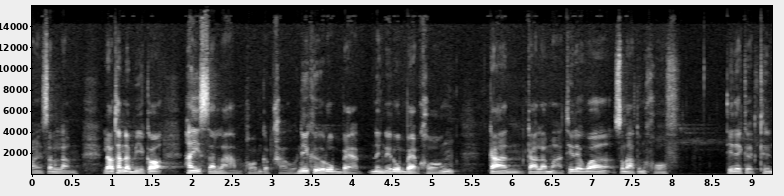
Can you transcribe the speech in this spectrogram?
านสลัมแล้วท่านนบีก็ให้สลามพร้อมกับเขา นี่คือรูปแบบหนึ่งในรูปแบบของการการละหมาดที่เรียกว่าสลาตุนคอฟที่ได้เกิดขึ้น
